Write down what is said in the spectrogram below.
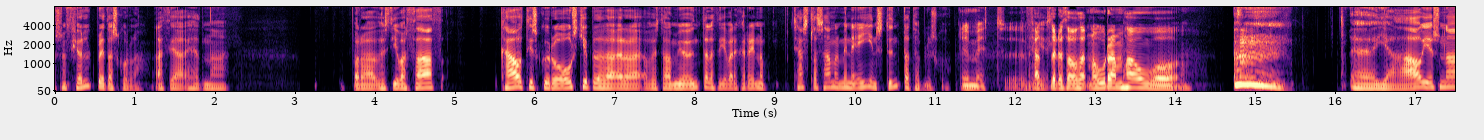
svona fjölbreytaskóla af því að hérna bara, þú veist, ég var það kátískur og óskipið það er að, veist, það var mjög undarlegt að ég var eitthvað að reyna að tjastla saman minni eigin stundatöflu sko. um mitt, fellur þú þá þarna úr amhá og uh, já, ég er svona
